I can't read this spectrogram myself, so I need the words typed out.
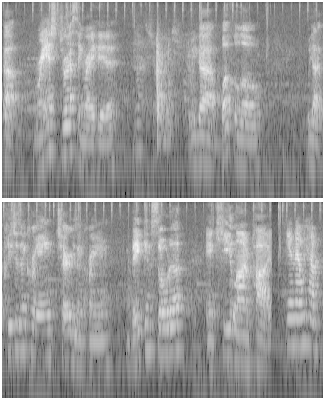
Got ranch dressing right here. We got buffalo. We got peaches and cream, cherries and cream, bacon soda, and key lime pie. And then we have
